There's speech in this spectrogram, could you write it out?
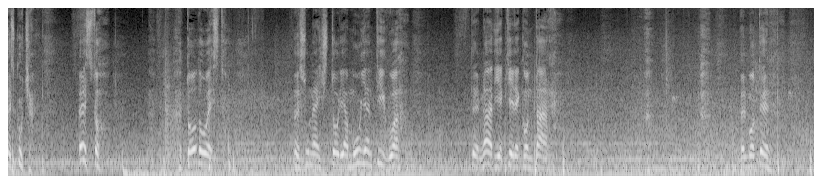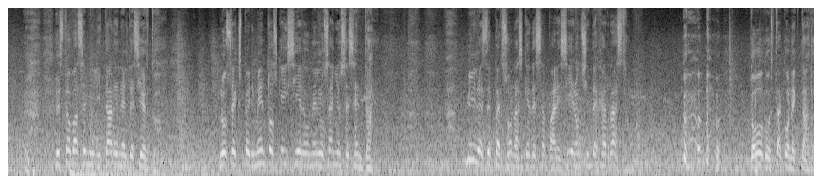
Escucha. Esto. Todo esto. Es una historia muy antigua que nadie quiere contar. El motel. Esta base militar en el desierto. Los experimentos que hicieron en los años 60. Miles de personas que desaparecieron sin dejar rastro. Todo está conectado.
